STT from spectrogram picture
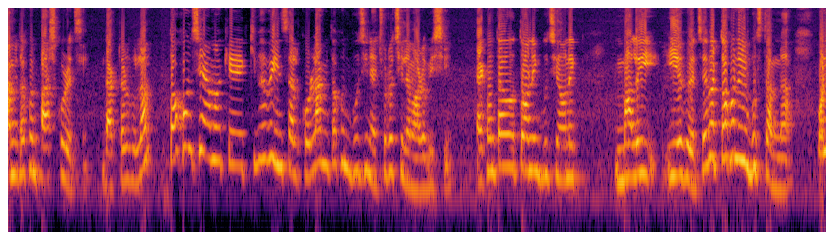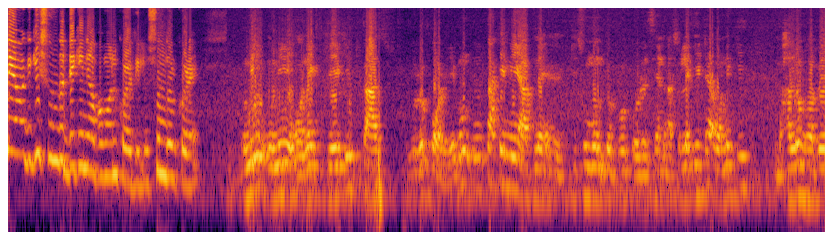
আমি তখন পাশ করেছি ডাক্তার হলাম। তখন সে আমাকে কীভাবে ইনসাল্ট করল আমি তখন বুঝি না ছোট ছিলাম আরও বেশি। এখন তাও তো অনেক বুঝি অনেক ভালোই ইয়ে হয়েছে বাট তখন আমি বুঝতাম না। উনি আমাকে কি সুন্দর ডেকে নিয়ে অপমান করে দিল সুন্দর করে। উনি উনি অনেক ক্রিয়েটিভ কাজগুলো করে এবং তাকে নিয়ে আপনি কিছু মন্তব্য করেছেন। আসলে এটা অনেকেই ভালোভাবে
